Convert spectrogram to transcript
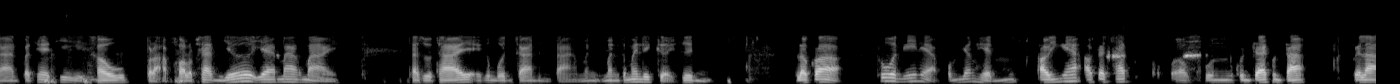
งานประเทศที่เขาปราบคอร์รัปชันเยอะแยะมากมาย แต่สุดท้ายกระบวนการต่างๆ มันมันก็ไม่ได้เกิดขึ้น แล้วก็ ทุกวันนี้เนี่ย ผมยังเห็น เอาอย่างเงี้ยเอาชัดๆคุณคุณแจ๊คคุณตะเวลา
